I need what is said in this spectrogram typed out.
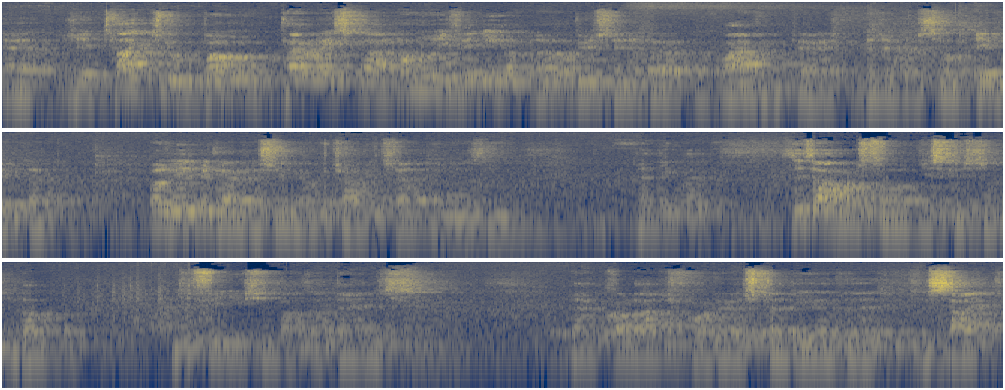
uh, they tried to bomb Paris, but I don't know if any of Airbus ever arrived in Paris because they were so heavy that, well, a little bit like the thing of Charlie Chaplin. Anyway, these are also discussions, know. the finishing of the bench, uh, collage for the study of the, the site,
